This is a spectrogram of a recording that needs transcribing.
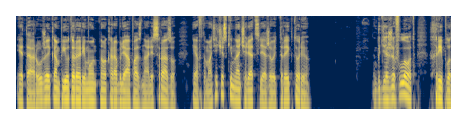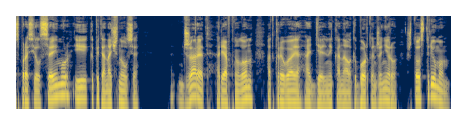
Это оружие компьютера ремонтного корабля опознали сразу и автоматически начали отслеживать траекторию. «Где же флот?» — хрипло спросил Сеймур, и капитан очнулся. «Джаред», — рявкнул он, открывая отдельный канал к борт-инженеру, — «что с трюмом?»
